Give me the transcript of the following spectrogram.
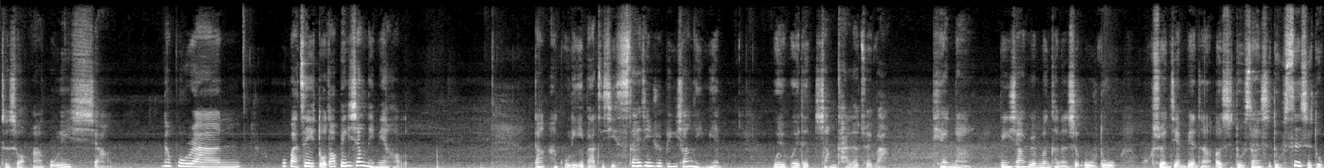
这时候阿古丽想，那不然我把自己躲到冰箱里面好了。当阿古丽一把自己塞进去冰箱里面，微微的张开了嘴巴，天哪，冰箱原本可能是五度，瞬间变成二十度、三十度、四十度，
